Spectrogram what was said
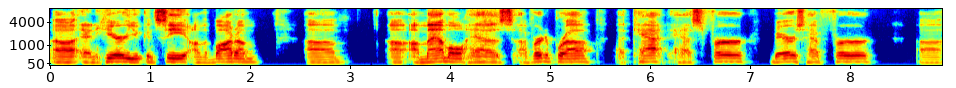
Uh, and here you can see on the bottom, uh, a mammal has a vertebra, a cat has fur, bears have fur, uh,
